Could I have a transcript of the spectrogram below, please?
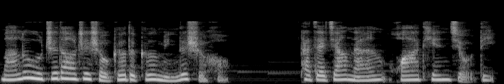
马路知道这首歌的歌名的时候。他在江南花天酒地，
